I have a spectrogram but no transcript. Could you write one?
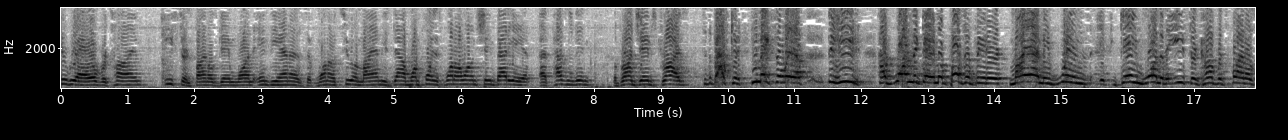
Here we are over time. Eastern Finals Game 1. Indiana is at 102 and Miami's down one point. It's 101. Shane Battier at, at passing it in. LeBron James drives to the basket. He makes the layup. The Heat have won the game. A buzzer beater. Miami wins game one of the Eastern Conference Finals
